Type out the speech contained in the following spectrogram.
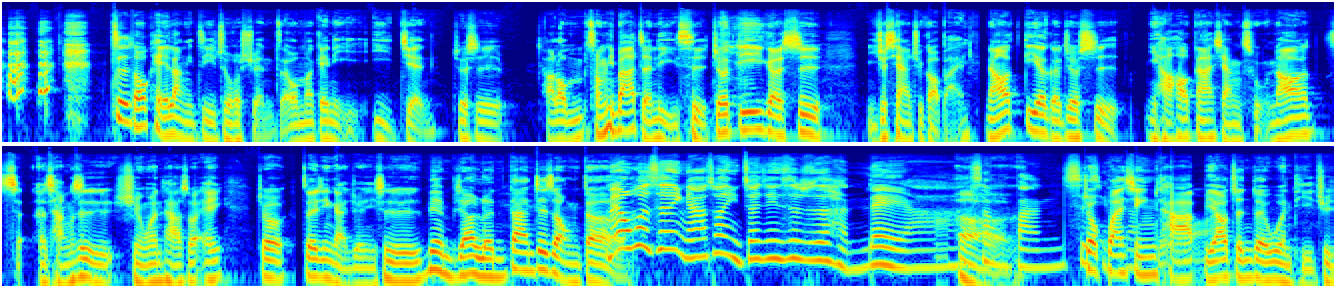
这都可以让你自己做选择。我们给你意见，就是好了，我们重新把它整理一次。就第一个是，你就现在去告白；然后第二个就是你好好跟他相处，然后呃尝试询问他说：“哎、就最近感觉你是变比较冷淡这种的。”没有，或者是你跟他说你最近是不是很累啊？呃上班就关心他，不要针对问题去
